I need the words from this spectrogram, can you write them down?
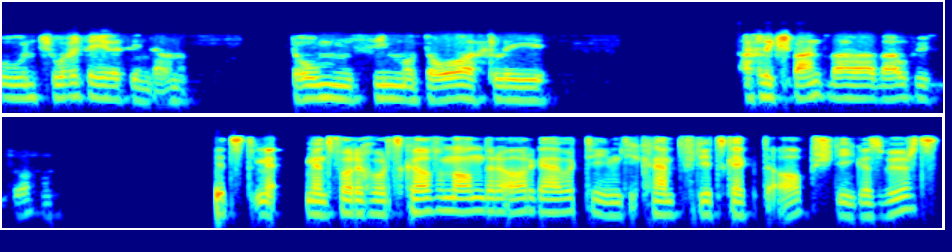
Und die Schulferien sind auch noch. Darum sind wir da ein bisschen, ein bisschen gespannt, was, was auf uns zukommt. Jetzt, wir, wir haben es vorher kurz gehabt vom anderen Aargauer Team, die kämpfen jetzt gegen den Abstieg. Was würde es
